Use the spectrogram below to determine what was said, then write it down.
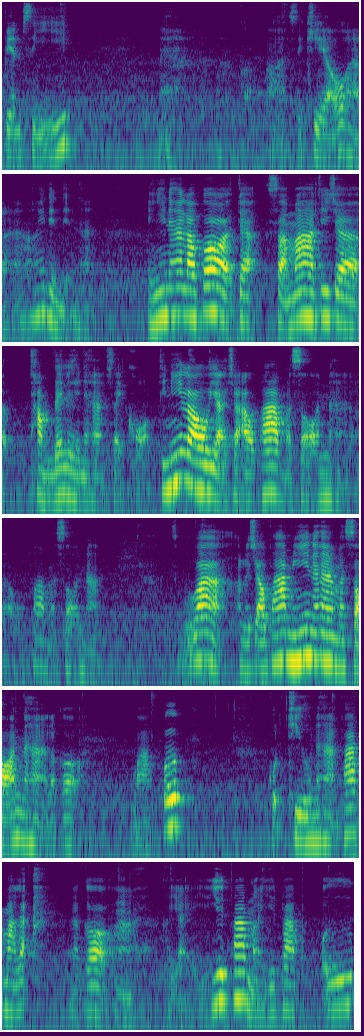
เปลี่ยนสีนะก็สีเขียวอ่าให้เด่นๆฮะอย่างนี้นะฮะเราก็จะสามารถที่จะทำได้เลยนะฮะใส่ขอบ ทีนี้เราอยากจะเอาภาพมาซ้อนนะฮะเอาภาพมาซ้อนอะ มมติว่าเราจะเอาภาพนี้นะฮะมาซ้อนนะฮะแล้วก็วางปุ๊บกดคิวนะฮะภาพมาแล้วแล้วก็ขยายยืดภาพหน่อยยืดภาพปุ๊บ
